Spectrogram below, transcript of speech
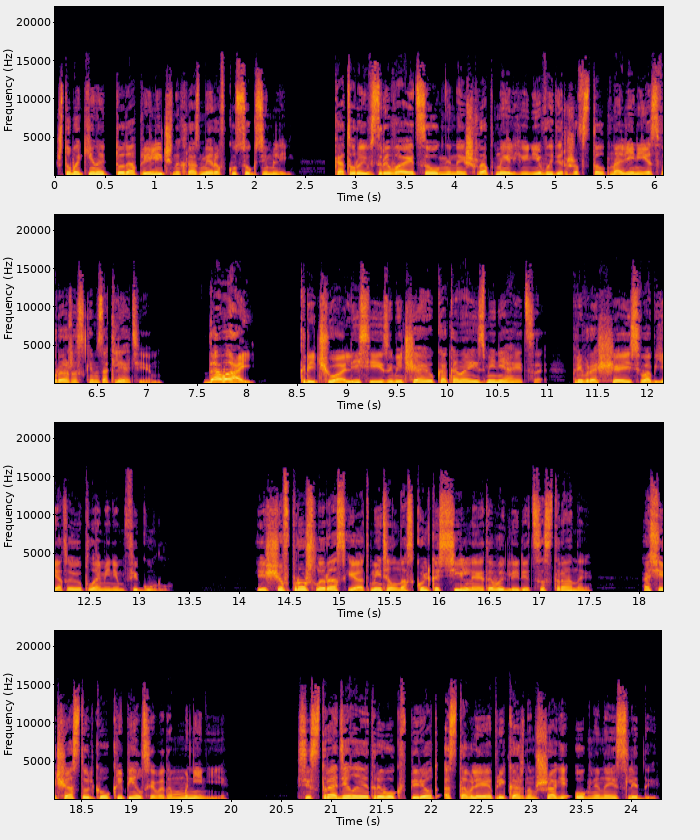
чтобы кинуть туда приличных размеров кусок Земли, который взрывается огненной шрапнелью, не выдержав столкновения с вражеским заклятием. «Давай!» — кричу Алисе и замечаю, как она изменяется, превращаясь в объятую пламенем фигуру. Еще в прошлый раз я отметил, насколько сильно это выглядит со стороны, а сейчас только укрепился в этом мнении. Сестра делает рывок вперед, оставляя при каждом шаге огненные следы.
